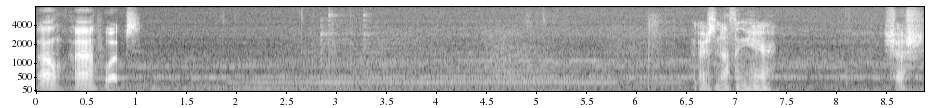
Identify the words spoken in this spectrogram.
Oh, huh, whoops. There's nothing here. Shush.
